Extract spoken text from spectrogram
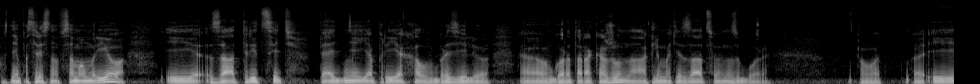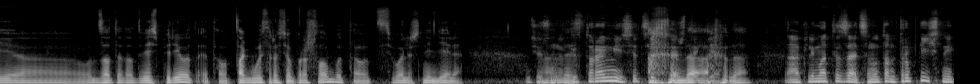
вот непосредственно в самом Рио, и за 35 дней я приехал в Бразилию, э, в город Аракажу на акклиматизацию, на сборы. Вот. И э, вот за вот этот весь период, это вот так быстро все прошло, будто вот всего лишь неделя. Чесно, А, ну, десь- півтора місяці все ж да, таки. да. А кліматизація, ну там тропічний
